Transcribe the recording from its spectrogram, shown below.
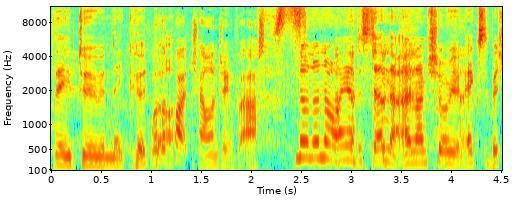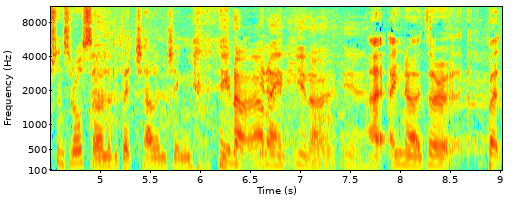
they do and they could Well, but they're quite challenging for artists. no no no i understand that and i'm sure your exhibitions are also a little bit challenging You know, I mean, you know, yeah. I, you know, there, but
